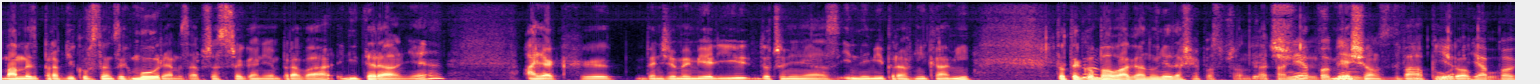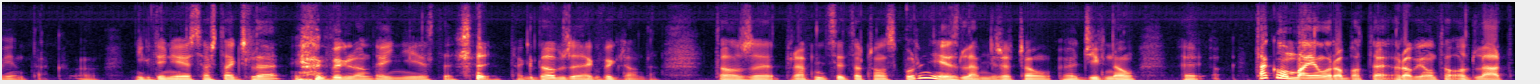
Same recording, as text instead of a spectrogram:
mamy prawników stojących murem za przestrzeganiem prawa, literalnie, a jak y, będziemy mieli do czynienia z innymi prawnikami, to tego bałaganu nie da się posprzątać Pan, ja w powiem- miesiąc, dwa, pół ja, roku. Ja powiem tak. Nigdy nie jest aż tak źle, jak wygląda i nie jest też tak dobrze, jak wygląda. To, że prawnicy toczą spór, nie jest dla mnie rzeczą e, dziwną. E, taką mają robotę, robią to od lat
